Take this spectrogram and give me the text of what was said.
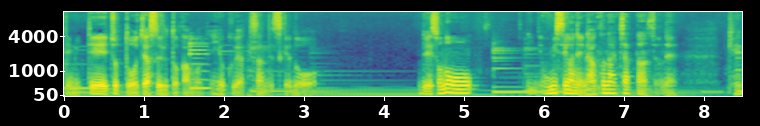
てみて、ちょっとお茶するとかもよくやってたんですけど、でそのお店がねなくなっちゃったんですよね結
